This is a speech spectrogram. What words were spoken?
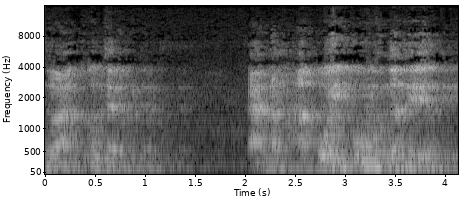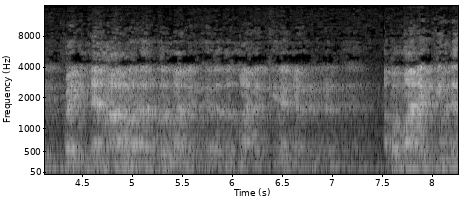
ദ്വാക്ക് കാരണം ആ കോഴി പോകുന്നത് പൈനഹാറത്ത് മലക്കനത് മലക്കിനെ കണ്ടിട്ടുണ്ട്. അപ്പൊ മലക്കിന്റെ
